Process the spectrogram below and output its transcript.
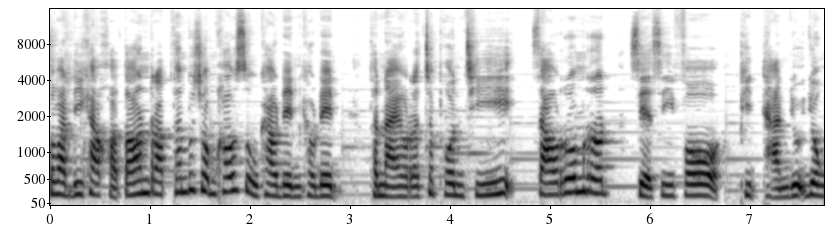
สวัสดีค่ะ ขอต้อนรับท่านผู้ชมเข้าสู่ข่าวเด่นข่าวเด็ด ทนายรัชพลชี้สาวร่วมรถ เสียซีโฟ ผิดฐานยุยง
